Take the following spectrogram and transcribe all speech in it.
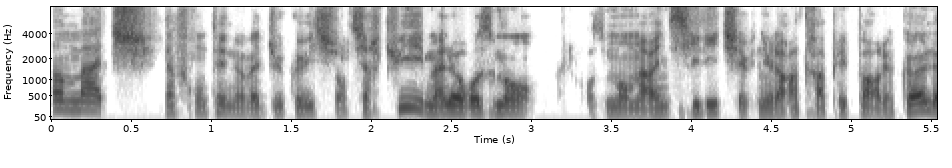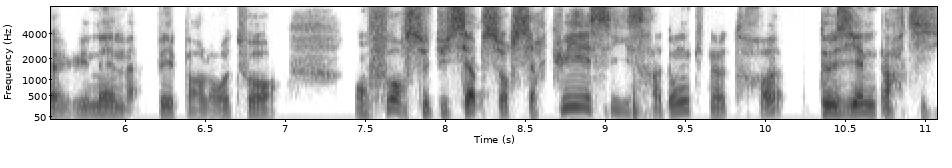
un match d'affronter Novak Djokovic sur le circuit. Malheureusement, malheureusement, Marine Silic est venu le rattraper par le col, lui-même happé par le retour en force du Serbe sur circuit. Et il sera donc notre deuxième partie.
